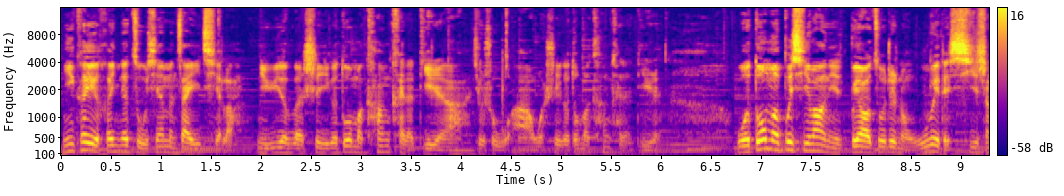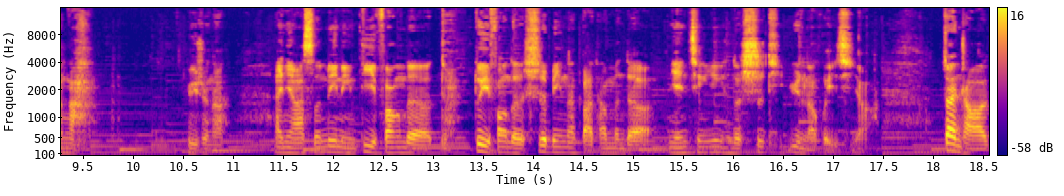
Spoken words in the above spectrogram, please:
你可以和你的祖先们在一起了。你遇到的是一个多么慷慨的敌人啊！就是我啊，我是一个多么慷慨的敌人。我多么不希望你不要做这种无谓的牺牲啊！于是呢。艾尼阿斯命令地方的对对方的士兵呢，把他们的年轻英雄的尸体运了回去啊。战场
